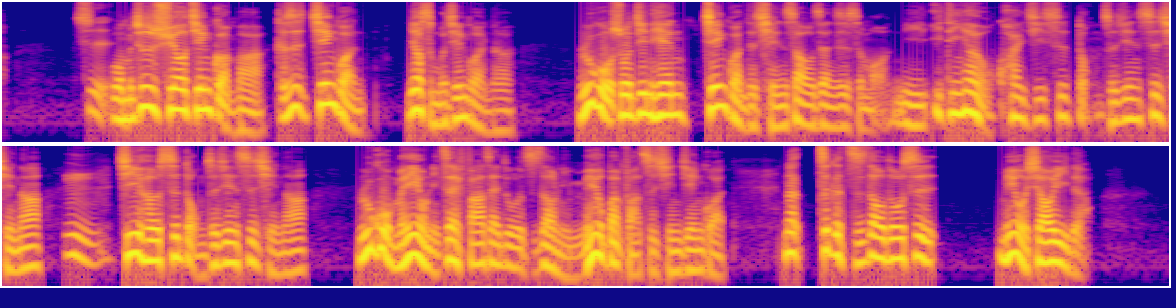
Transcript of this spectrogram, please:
是。我们就是需要监管嘛，可是监管要什么监管呢？如果说今天监管的前哨站是什么，你一定要有会计师懂这件事情啊，嗯，稽核师懂这件事情啊。如果没有你再发再多的执照，你没有办法执行监管，那这个执照都是没有效益的，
